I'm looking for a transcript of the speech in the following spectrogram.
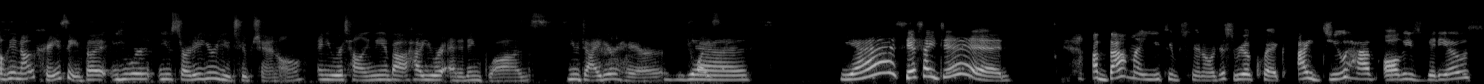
Okay, not crazy, but you were you started your YouTube channel and you were telling me about how you were editing vlogs. You dyed your hair. Yes. Yes, yes, I did. About my YouTube channel, just real quick, I do have all these videos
